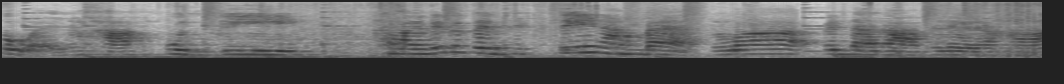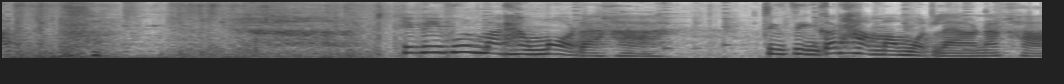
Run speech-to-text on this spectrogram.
สวยนะคะหุ่นดีทำไมไม่ไปเป็นพิตตี้นางแบบหรือว่าเป็นดาราไปเลยนะคะ ที่พี่พูดมาทั้งหมดอะค่ะ จริงๆก็ทำมาหมดแล้วนะคะ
